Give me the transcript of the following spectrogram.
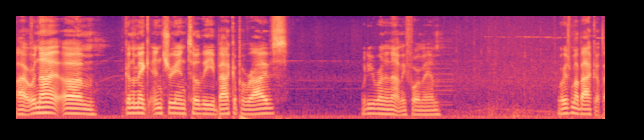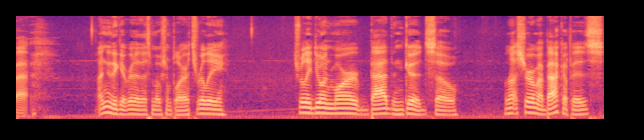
Alright, we're not um, gonna make entry until the backup arrives. What are you running at me for, ma'am? Where's my backup at? I need to get rid of this motion blur. It's really, it's really doing more bad than good. So, I'm not sure where my backup is.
